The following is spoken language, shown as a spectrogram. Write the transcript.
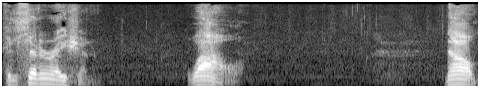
consideration. Wow. Now,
